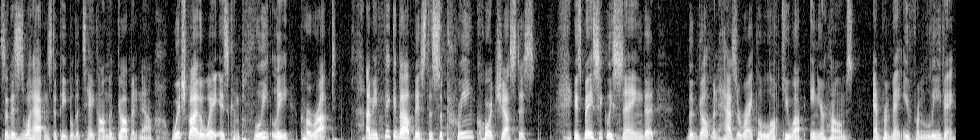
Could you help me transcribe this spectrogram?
So this is what happens to people that take on the government now, which, by the way, is completely corrupt. I mean, think about this: the Supreme Court justice is basically saying that the government has a right to lock you up in your homes and prevent you from leaving,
